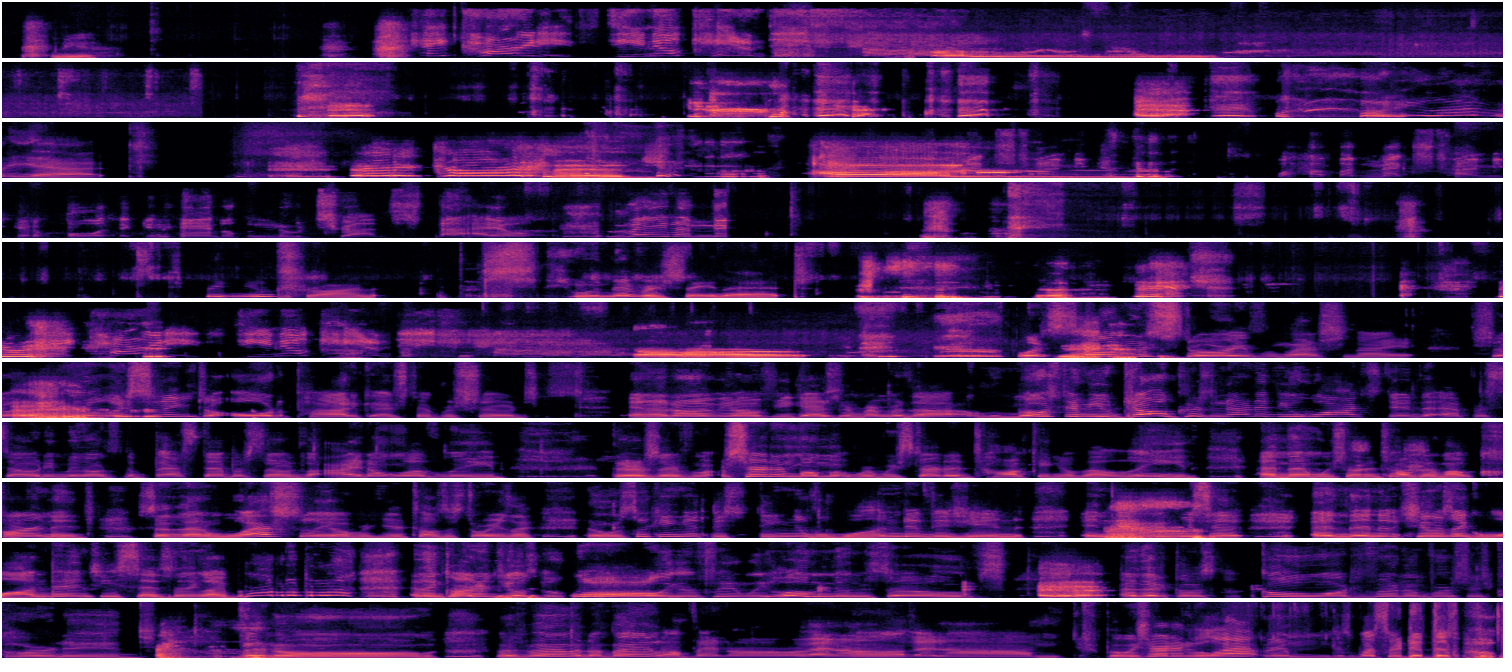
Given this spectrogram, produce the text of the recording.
What are you? Hey, Cardies, do you know Candace? Oh. what are you laughing at? Hey, Carnage! Oh! Well, how about next time you get a board that can handle the neutron style? Later, Nick. We neutron. He would never say that. You- Cardies, do you know Candace? oh. Let's tell the story from last night. So we were listening to old podcast episodes, and I don't know if you guys remember that. Most of you don't, because none of you watched it, the episode, even though it's the best episode. The I don't love lean. There's a certain moment where we started talking about lean, and then we started talking about carnage. So then Wesley over here tells a story. He's like, "I was looking at this thing of WandaVision, and then there was a, and then she was like Wanda, and she said something like blah blah blah, and then Carnage goes, "Whoa, your family hung themselves." And then it goes, go watch Venom versus Carnage. Venom. Venom, Venom, Venom, Venom. But we started laughing because Wesley did this. I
